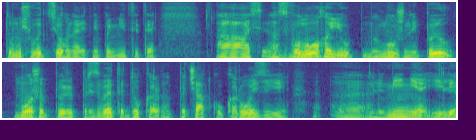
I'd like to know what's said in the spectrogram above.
тому що ви цього навіть не помітите. А, з вологою лужний пил може призвести до початку корозії е, алюмінія і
